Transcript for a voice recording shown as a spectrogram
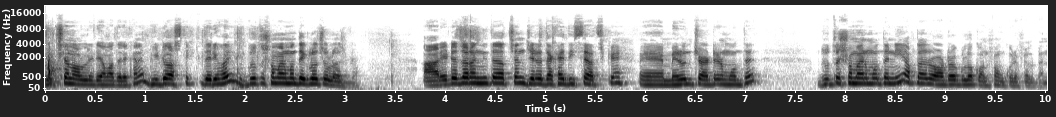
নিচ্ছেন অলরেডি আমাদের এখানে। ভিডিও আসতে একটু দেরি হয়, দ্রুত সময়ের মধ্যে এগুলো চলে আসবে। আর এটা যারা নিতে যাচ্ছেন, যেটা দেখাই দিচ্ছে আজকে মেরুন চার্টের মধ্যে দ্রুত সময়ের মধ্যে নিয়ে আপনার অর্ডারগুলো কনফার্ম করে ফেলবেন।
